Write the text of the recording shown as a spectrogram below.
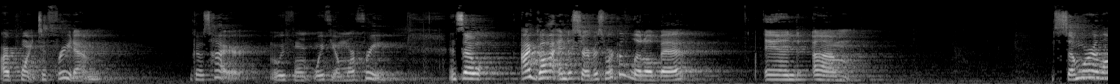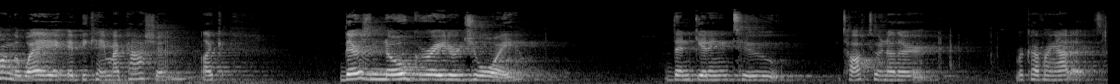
our point to freedom goes higher. We we feel more free. And so, I got into service work a little bit, and um, somewhere along the way, it became my passion. Like, there's no greater joy than getting to talk to another recovering addict.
